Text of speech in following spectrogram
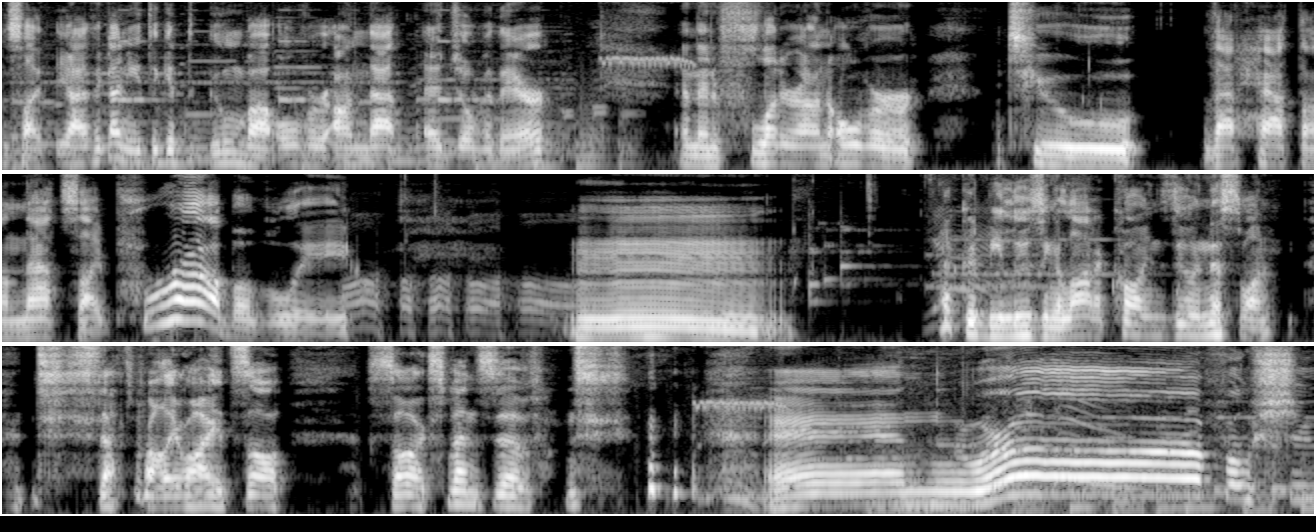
So, yeah, I think I need to get the Goomba over on that edge over there, and then flutter on over to that hat on that side. Probably. Mmm. I could be losing a lot of coins doing this one. That's probably why it's so so expensive. and we're off! Oh shoot!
